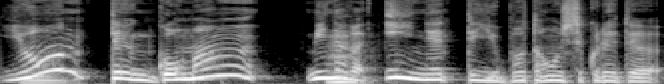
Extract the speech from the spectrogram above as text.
4.5万みんなが「いいね」っていうボタンを押してくれて、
